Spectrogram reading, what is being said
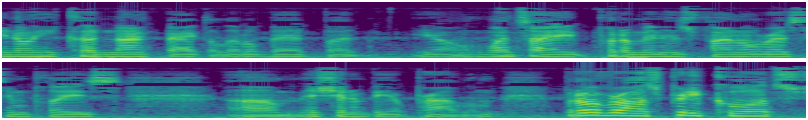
you know, he could knock back a little bit, but, you know, once I put him in his final resting place, um, it shouldn't be a problem. But overall, it's pretty cool. It's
